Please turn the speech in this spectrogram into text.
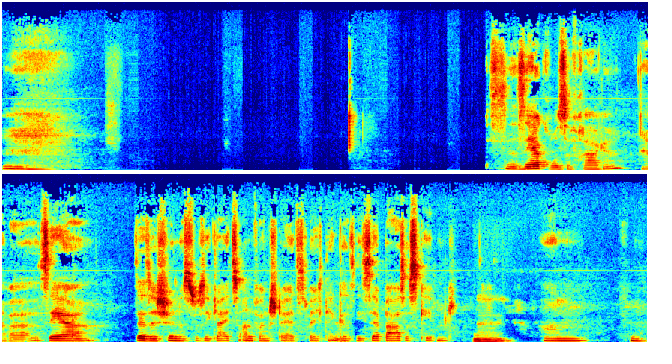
Hm. Das ist eine sehr große Frage, aber sehr, sehr, sehr schön, dass du sie gleich zu Anfang stellst, weil ich denke, sie ist sehr basisgebend. Mhm. Ähm, hm.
